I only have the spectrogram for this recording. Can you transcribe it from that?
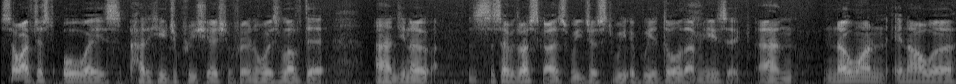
so I've just always had a huge appreciation for it and always loved it. And you know, it's the same with the rest guys. We just we we adore that music, and no one in our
